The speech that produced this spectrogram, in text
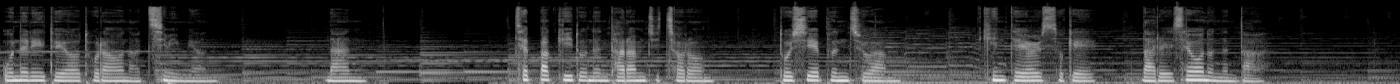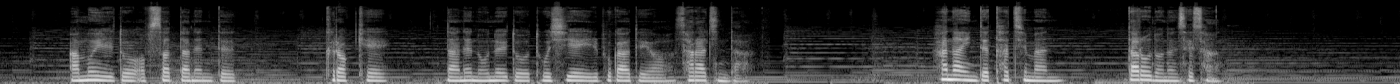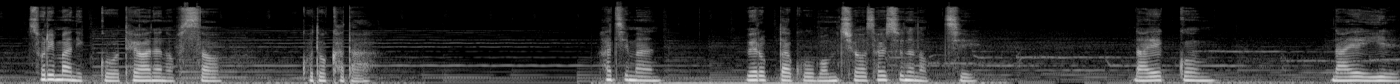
오늘이 되어 돌아온 아침이면 난 쳇바퀴 도는 다람쥐처럼 도시의 분주함, 긴 대열 속에 나를 세워놓는다. 아무 일도 없었다는 듯 그렇게 나는 오늘도 도시의 일부가 되어 사라진다. 하나인 듯 하지만 따로 노는 세상. 소리만 있고 대화는 없어 고독하다. 하지만 외롭다고 멈추어 설 수는 없지. 나의 꿈, 나의 일,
